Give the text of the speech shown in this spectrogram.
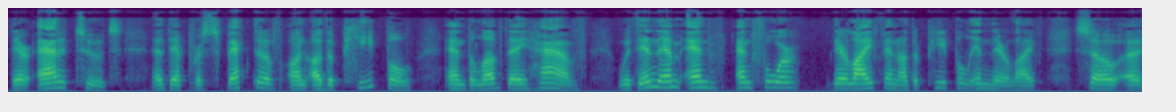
their attitudes, uh, their perspective on other people, and the love they have within them and and for their life and other people in their life. So uh,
